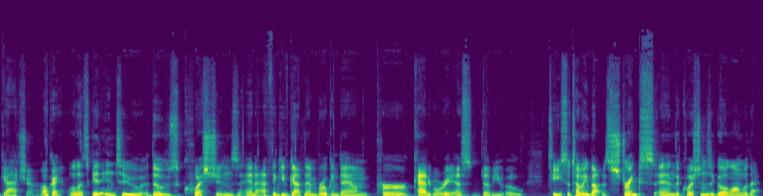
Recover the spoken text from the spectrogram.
Gotcha. Okay. Well, let's get into those questions. And I think you've got them broken down per category, S W O T. So tell me about the strengths and the questions that go along with that.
